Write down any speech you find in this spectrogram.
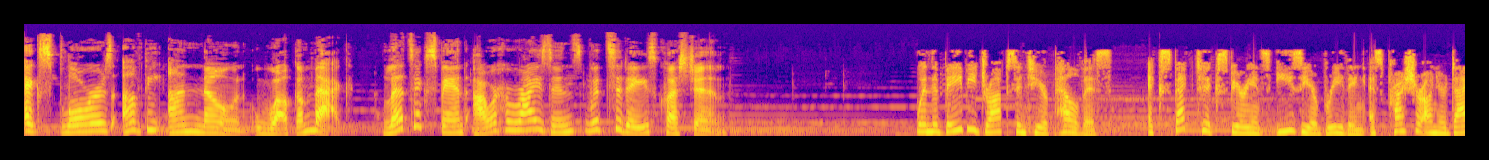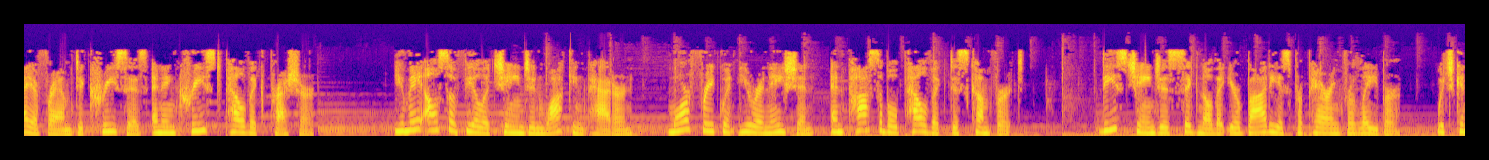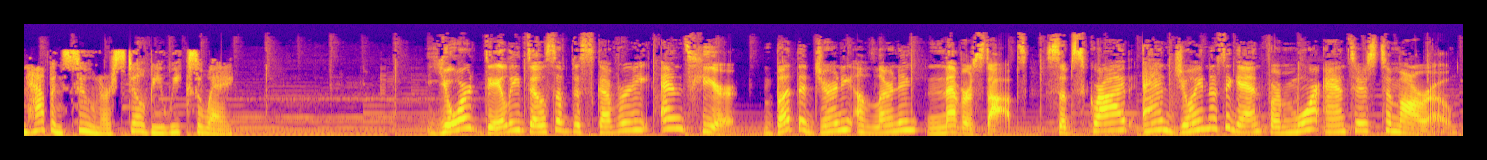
Explorers of the unknown, welcome back. Let's expand our horizons with today's question. When the baby drops into your pelvis, expect to experience easier breathing as pressure on your diaphragm decreases and increased pelvic pressure. You may also feel a change in walking pattern, more frequent urination, and possible pelvic discomfort. These changes signal that your body is preparing for labor, which can happen soon or still be weeks away. Your daily dose of discovery ends here, but the journey of learning never stops. Subscribe and join us again for more answers tomorrow.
